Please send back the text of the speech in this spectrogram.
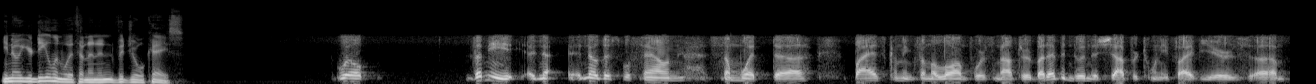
you know, you're dealing with in an individual case? Well, let me know this will sound somewhat uh, biased coming from a law enforcement officer, but I've been doing this job for 25 years. Um,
